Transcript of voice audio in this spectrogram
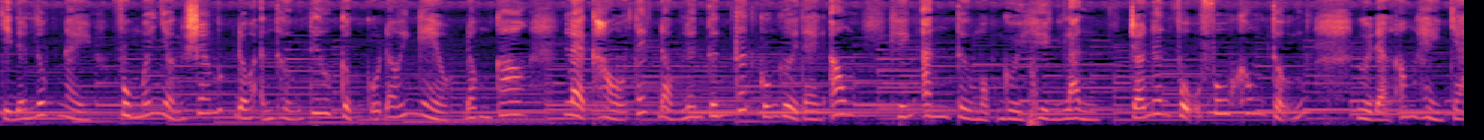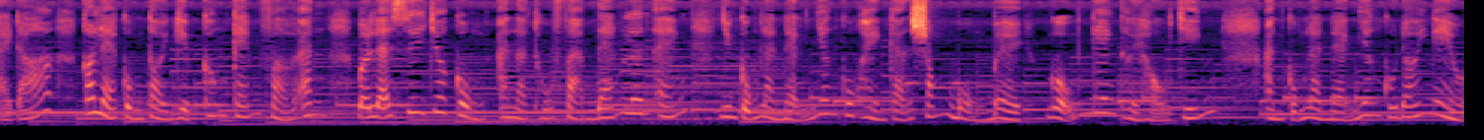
Chỉ đến lúc này Phùng mới nhận ra mức độ ảnh hưởng tiêu cực của đói nghèo, đông con Lạc hậu tác động lên tính cách của người đàn ông Khiến anh từ một người hiền lành trở nên phụ phu không tưởng. Người đàn ông hèn chài đó có lẽ cùng tội nghiệp không kém vợ anh. Bởi lẽ suy cho cùng anh là thủ phạm đáng lên án Nhưng cũng là nạn nhân của hoàn cảnh sống bộn bề, ngổn ngang thời hậu chiến. Anh cũng là nạn nhân của đói nghèo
